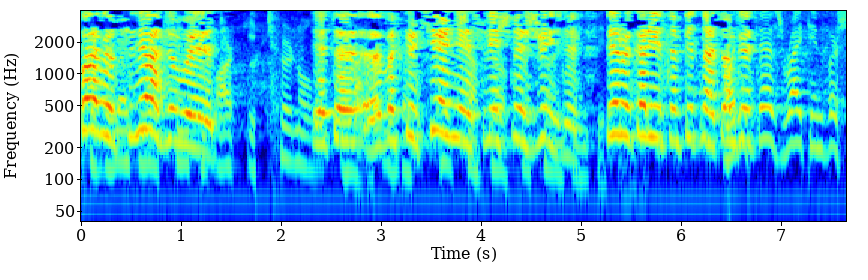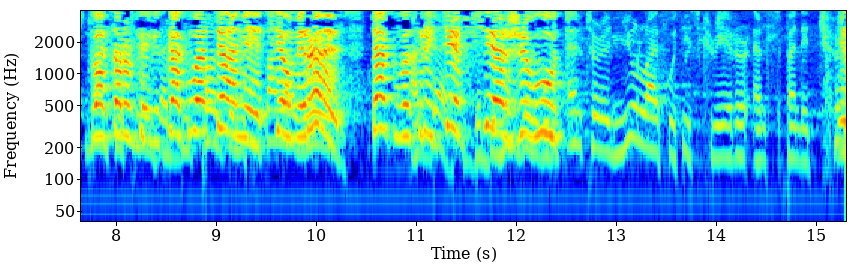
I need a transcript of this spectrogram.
Павел связывает это э, воскресение с вечной жизнью. 1 Коринфянам 15, он говорит, 22 стихе, как в Адаме все умирают, так во Христе все живут. и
